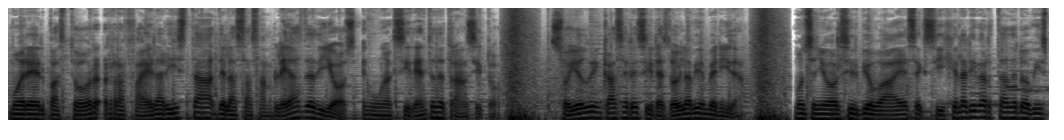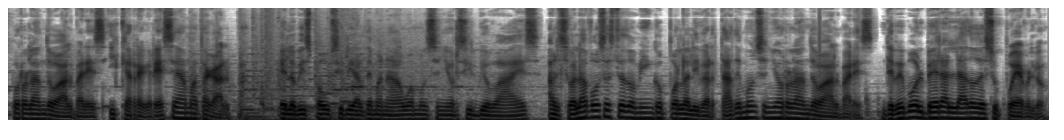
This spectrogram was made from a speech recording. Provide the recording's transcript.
Muere el pastor Rafael Arista de las Asambleas de Dios en un accidente de tránsito. Soy Edwin Cáceres y les doy la bienvenida. Monseñor Silvio Báez exige la libertad del obispo Rolando Álvarez y que regrese a Matagalpa. El obispo auxiliar de Managua, Monseñor Silvio Báez, alzó la voz este domingo por la libertad de Monseñor Rolando Álvarez. Debe volver al lado de su pueblo,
